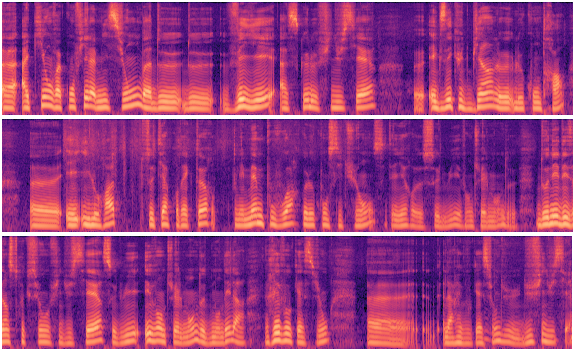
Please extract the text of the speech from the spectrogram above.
euh, à qui on va confier la mission bah, de, veiller à ce que le fiduciaire euh, exécute bien le, contrat. Euh, et il aura, ce tiers protecteur, les mêmes pouvoirs que le constituant, c'est-à-dire celui éventuellement de donner des instructions au fiduciaire, celui éventuellement de demander la révocation, la révocation du, fiduciaire.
